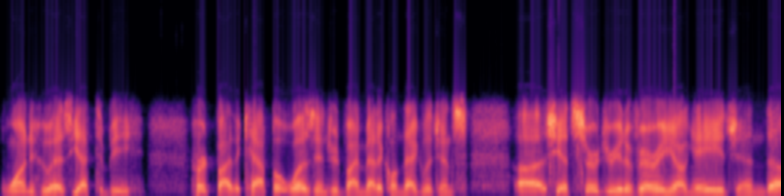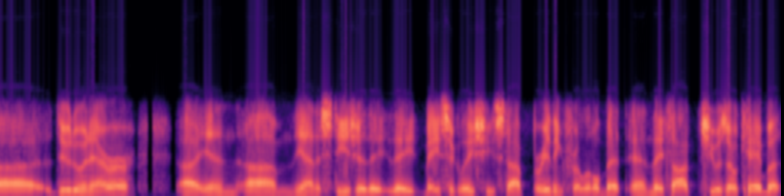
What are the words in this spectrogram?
one who has yet to be hurt by the cap, but was injured by medical negligence. Uh, she had surgery at a very young age, and uh, due to an error uh, in um, the anesthesia, they, they basically she stopped breathing for a little bit, and they thought she was okay. But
